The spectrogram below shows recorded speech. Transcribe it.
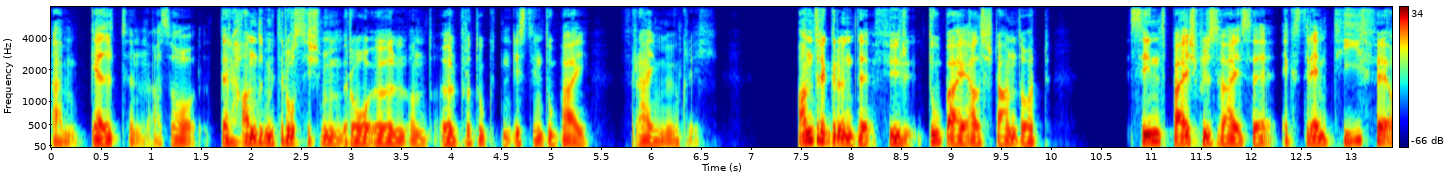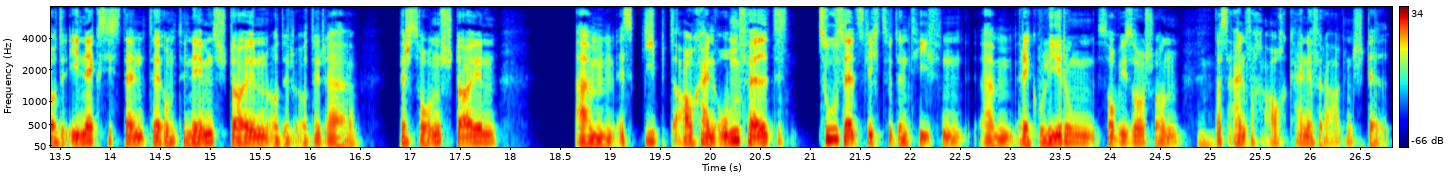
ähm, gelten. Also der Handel mit russischem Rohöl und Ölprodukten ist in Dubai frei möglich. Andere Gründe für Dubai als Standort sind beispielsweise extrem tiefe oder inexistente Unternehmenssteuern oder, oder äh, Personensteuern. Ähm, es gibt auch ein Umfeld zusätzlich zu den tiefen ähm, Regulierungen sowieso schon, mhm. das einfach auch keine Fragen stellt.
